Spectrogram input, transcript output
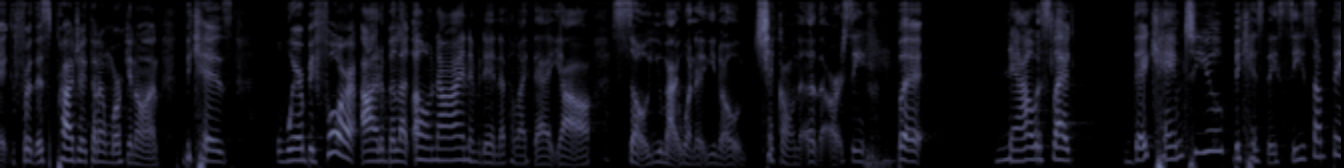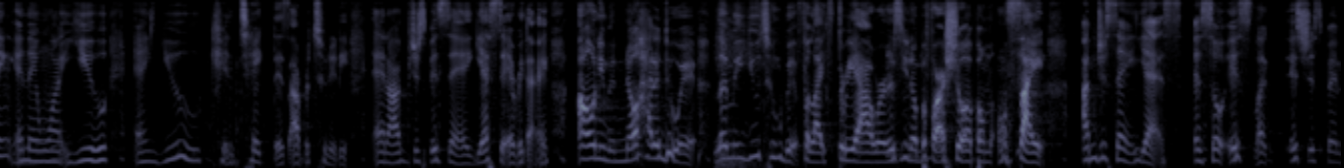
eh, for this project that I'm working on because where before I'd have been like, oh no, I never did nothing like that, y'all. So you might want to, you know, check on the other art scene. But now it's like they came to you because they see something and they mm-hmm. want you and you can take this opportunity. And i've just been saying yes to everything. I don't even know how to do it. Let me youtube it for like three hours you know before i show up on, on site. I'm just saying yes. And so it's like it's just been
